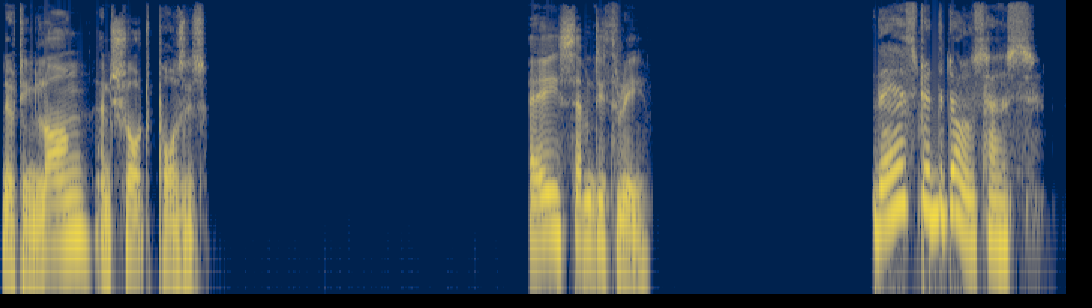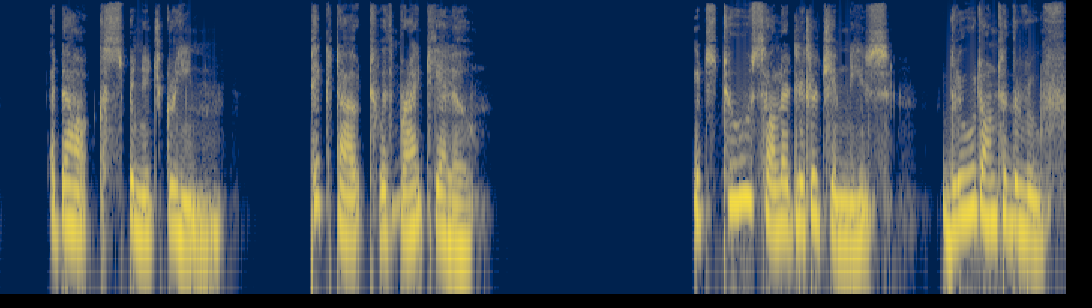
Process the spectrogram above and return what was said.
noting long and short pauses. A73 There stood the doll's house, a dark spinach green, picked out with bright yellow. Its two solid little chimneys, glued onto the roof,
